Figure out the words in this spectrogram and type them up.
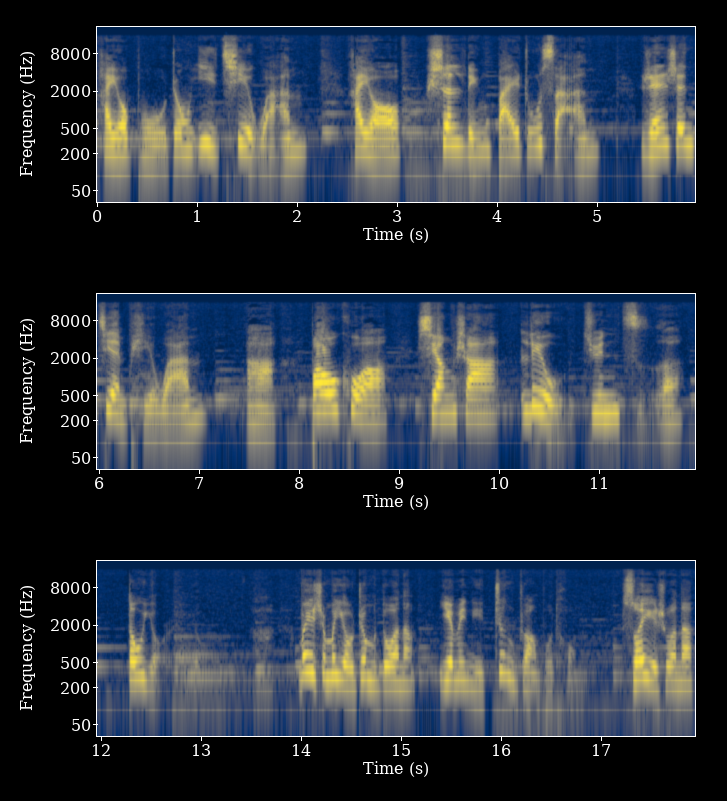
还有补中益气丸，还有参苓白术散、人参健脾丸啊，包括香砂六君子都有人用啊。为什么有这么多呢？因为你症状不同，所以说呢，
